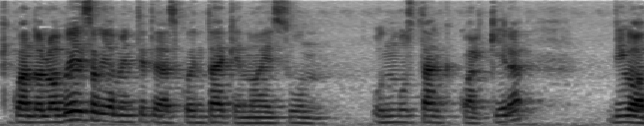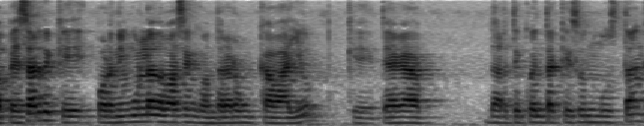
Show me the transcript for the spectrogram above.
que cuando lo ves obviamente te das cuenta de que no es un, un Mustang cualquiera. Digo, a pesar de que por ningún lado vas a encontrar un caballo que te haga darte cuenta que es un Mustang,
